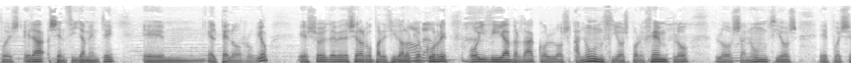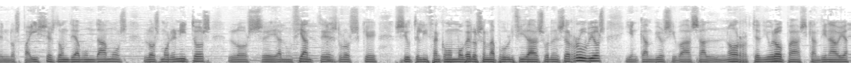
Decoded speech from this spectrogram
pues era sencillamente Em, el pelo rubio. Eso debe de ser algo parecido a lo que ocurre hoy día, ¿verdad? Con los anuncios, por ejemplo, los anuncios, eh, pues en los países donde abundamos los morenitos, los eh, anunciantes, los que se utilizan como modelos en la publicidad suelen ser rubios y en cambio si vas al norte de Europa, a Escandinavia,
